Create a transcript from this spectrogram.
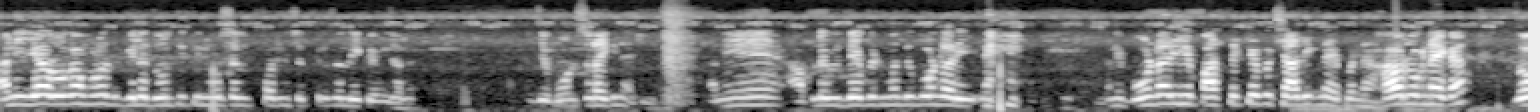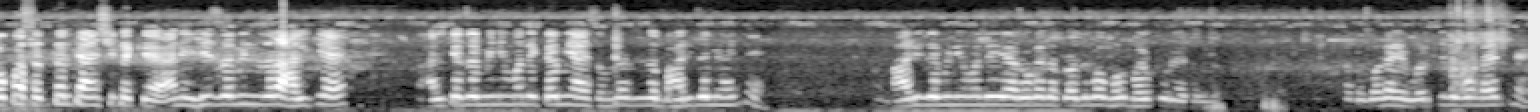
आणि या रोगामुळे गेल्या दोन ते तीन वर्षात उत्पादन शेतकऱ्याचं लई कमी झालं जे बोंडसड आहे की नाही आणि आपल्या विद्यापीठमध्ये बोंडाळी आणि बोंडाळी हे पाच टक्क्यापेक्षा अधिक नाही पण हा रोग नाही का जवळपास सत्तर ते ऐंशी टक्के आहे. आणि ही जमीन जरा हलकी आहे. हलक्या जमिनीमध्ये कमी आहे समजा जसं भारी जमीन आहे की भारी जमिनीमध्ये या रोगाचा प्रादुर्भाव भरपूर आहे समजा. आता बघा हे वरचे जे बोंड आहेत नाही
